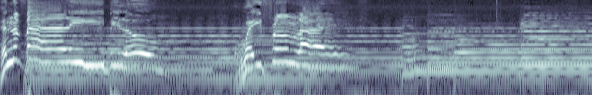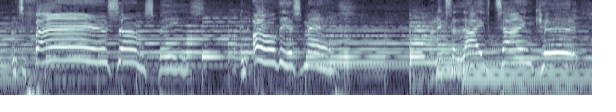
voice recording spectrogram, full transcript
in the valley below, away from life. And to find some space in all this mess, when it's a lifetime curse.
